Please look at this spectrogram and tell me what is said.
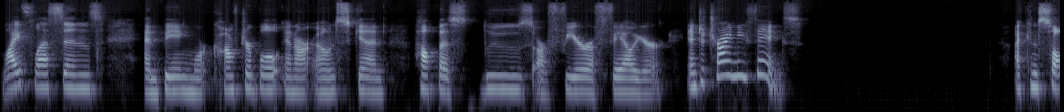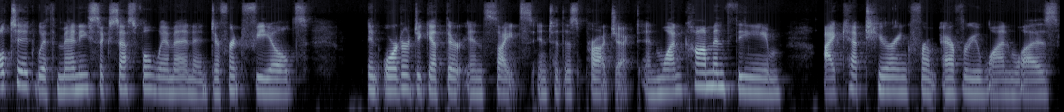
Life lessons and being more comfortable in our own skin help us lose our fear of failure and to try new things. I consulted with many successful women in different fields in order to get their insights into this project. And one common theme I kept hearing from everyone was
